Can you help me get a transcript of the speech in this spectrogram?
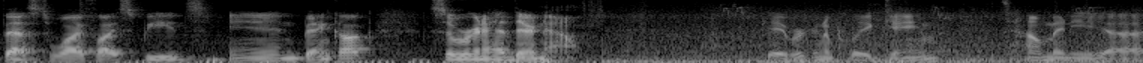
best Wi-Fi speeds in Bangkok, so we're gonna head there now. Okay, we're gonna play a game. It's how many uh,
